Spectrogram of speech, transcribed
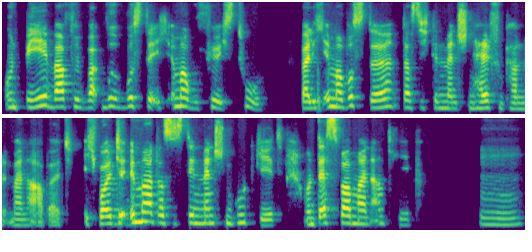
und B war für, wusste ich immer, wofür ich es tue. Weil ich immer wusste, dass ich den Menschen helfen kann mit meiner Arbeit. Ich wollte immer, dass es den Menschen gut geht. Und das war mein Antrieb. Mhm.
